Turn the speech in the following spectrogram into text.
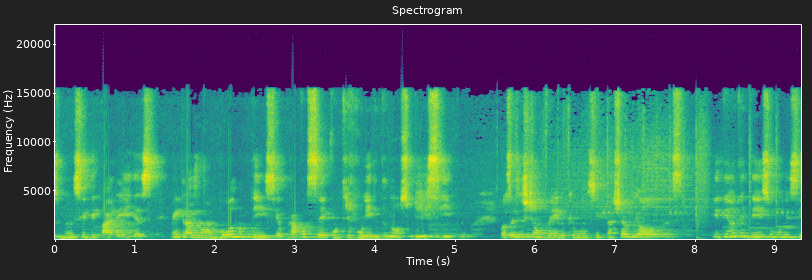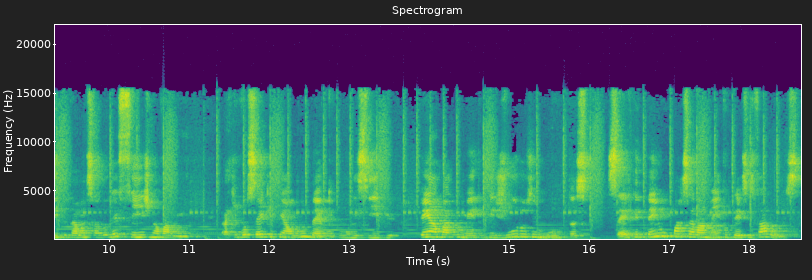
O município de Parelhas vem trazer uma boa notícia para você, contribuinte do nosso município. Vocês estão vendo que o município está cheio de obras. E diante disso, o município está lançando Refis novamente, para que você que tem algum débito com o município tenha abatimento de juros e multas, certo? E tenha um parcelamento desses valores.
